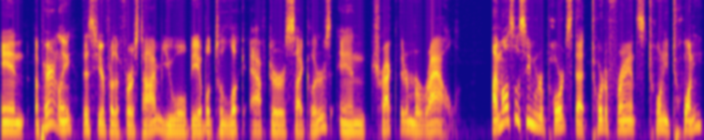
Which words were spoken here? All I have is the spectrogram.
And apparently, this year for the first time, you will be able to look after cyclers and track their morale. I'm also seeing reports that Tour de France 2020,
